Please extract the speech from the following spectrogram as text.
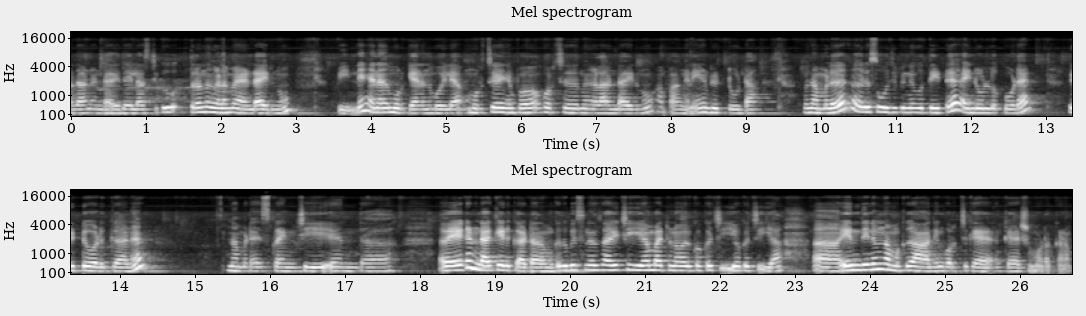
അതാണ് ഉണ്ടായത്. എലാസ്റ്റിക് ഇത്ര നീളം വേണ്ടായിരുന്നു. പിന്നെ ഞാനത് മുറിക്കാനൊന്നും പോയില്ല. മുറിച്ച് കഴിഞ്ഞപ്പോൾ കുറച്ച് നീളം ഉണ്ടായിരുന്നു. അപ്പോൾ അങ്ങനെ ഇട്ടു കേട്ടോ അപ്പോൾ നമ്മൾ ഒരു സൂചി പിന്നെ കുത്തിയിട്ട് അതിന്റെ ഉള്ളിൽ കൂടെ ഇട്ട് കൊടുക്കുകയാണ് നമ്മുടെ സ്ക്രഞ്ചി എന്താ വേഗം ഉണ്ടാക്കിയെടുക്കുക കേട്ടോ നമുക്കിത് ബിസിനസ്സായി ചെയ്യാൻ പറ്റണവർക്കൊക്കെ ചെയ്യുകയൊക്കെ ചെയ്യാം. എന്തിനും നമുക്ക് ആദ്യം കുറച്ച് ക്യാഷ് മുടക്കണം.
